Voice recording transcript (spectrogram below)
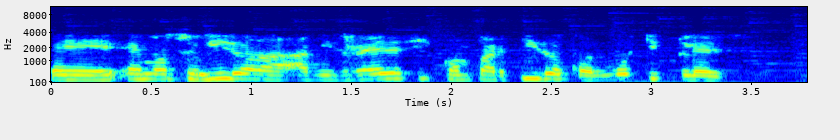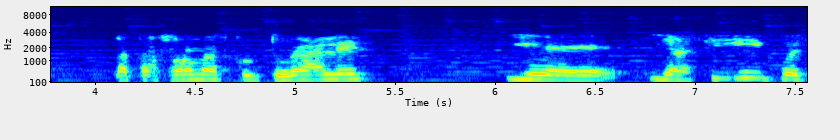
eh, hemos subido a, mis redes y compartido con múltiples plataformas culturales. Y, eh, y así pues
